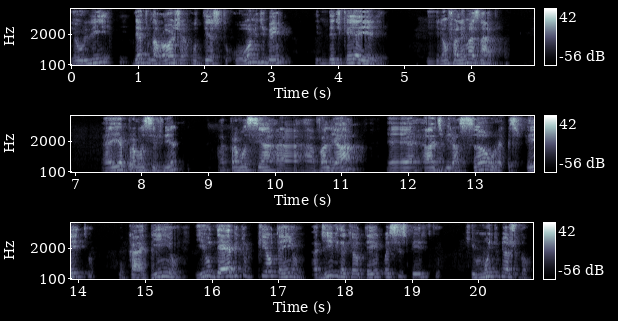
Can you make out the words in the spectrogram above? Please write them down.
Eu li dentro da loja o texto O Homem de Bem e dediquei a ele. E não falei mais nada. Aí é para você ver, para você avaliar é, a admiração, o respeito, o carinho e o débito que eu tenho, a dívida que eu tenho com esse espírito que muito me ajudou.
